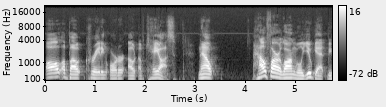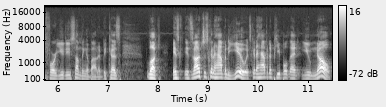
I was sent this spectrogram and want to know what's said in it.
all about creating order out of chaos. Now, how far along will you get before you do something about it? Because, look, it's, it's not just going to happen to you, it's going to happen to people that you know.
